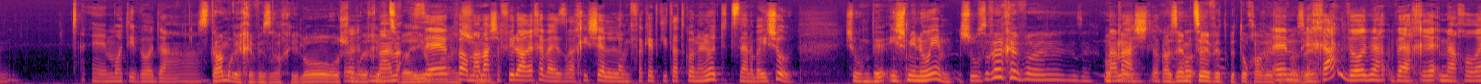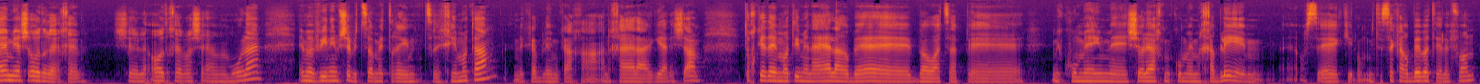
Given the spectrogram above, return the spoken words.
אה, מוטי ועוד ה... סתם רכב אזרחי, לא שום רכב ממש- צבאי זה או כבר משהו. ממש אפילו הרכב האזרחי של המפקד כיתת כוננות אצלנו ביישוב, שהוא איש מילואים. שהוא זה רכב... אה, זה. ממש, אוקיי. לא. אז הם צוות בתוך הרכב הם הזה. אחד, ומאחוריהם יש עוד רכב. של עוד חבר'ה שהם אמרו להם, הם מבינים שבצומת רעים צריכים אותם, הם מקבלים ככה הנחיה להגיע לשם. תוך כדי מוטי מנהל הרבה בוואטסאפ אה, מיקומים, אה, שולח מיקומי מחבלים, אה, עושה, כאילו, מתעסק הרבה בטלפון.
